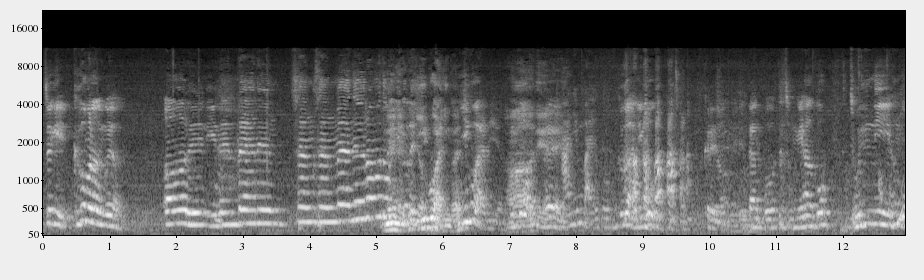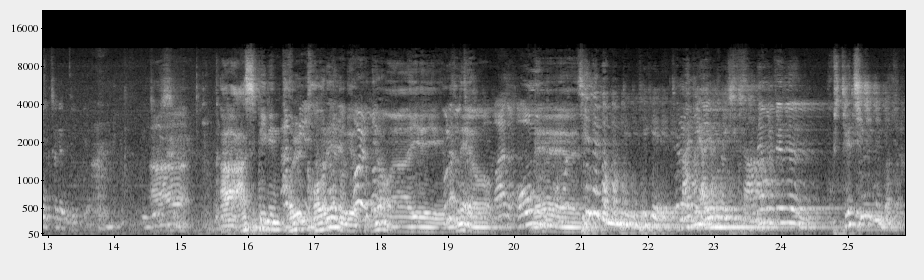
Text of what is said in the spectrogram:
저기 그거 말하는 거야. 어른이 된다는 상상만으로도 이 네네 그 노래죠. 이부 아닌가요? 이부 아니에요. 아, 이거 네. 아님 말고. 그거 아니고 그래요. 일단 뭐 다 정리하고 존니 한 곡 전해드릴게요. 씨. 아, 아 아스피린 걸 아스피린. 거래. 걸. 아 예예 노래 좋죠? 맞네요. 맞아. 어우. 네. 세대 방법들이 되게 많이 알고 내가 계시다. 볼 때는 혹시 제 친구인가?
